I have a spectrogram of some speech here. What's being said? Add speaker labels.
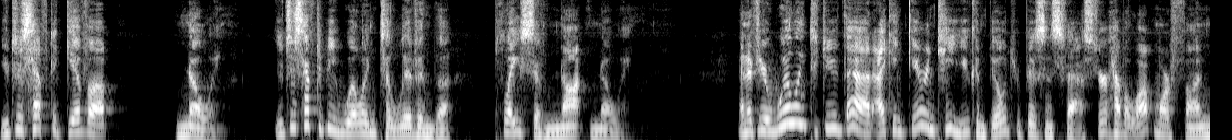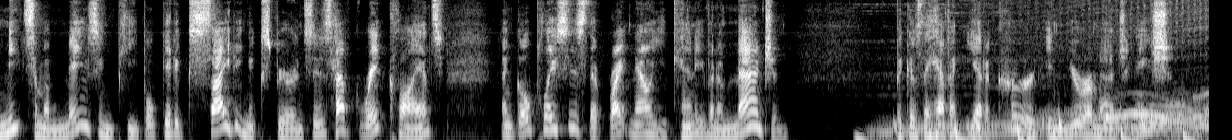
Speaker 1: You just have to give up knowing. You just have to be willing to live in the place of not knowing. And if you're willing to do that, I can guarantee you can build your business faster, have a lot more fun, meet some amazing people, get exciting experiences, have great clients, and go places that right now you can't even imagine because they haven't yet occurred in your imagination.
